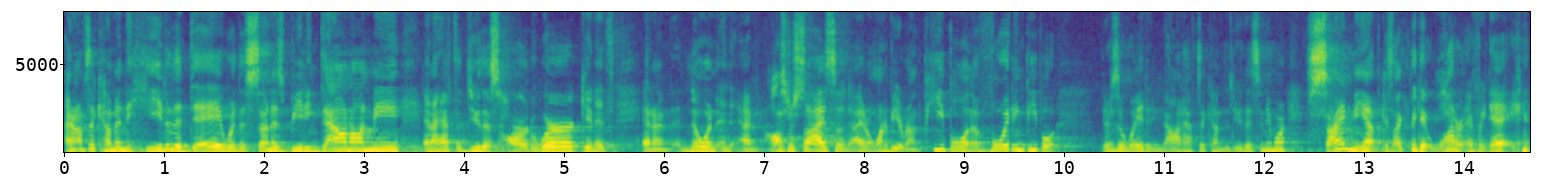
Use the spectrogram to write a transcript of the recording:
I don't have to come in the heat of the day where the sun is beating down on me and I have to do this hard work and it's and I'm no one and I'm ostracized so I don't want to be around people and avoiding people. There's a way to not have to come to do this anymore. Sign me up because I got to get water every day.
